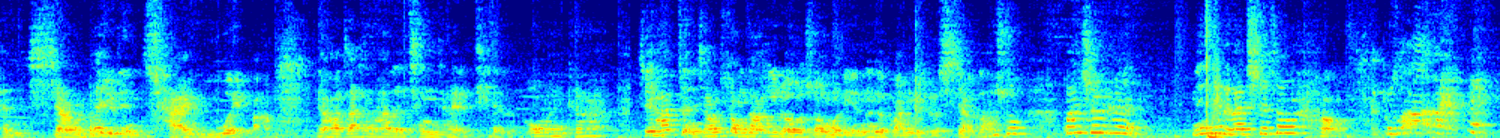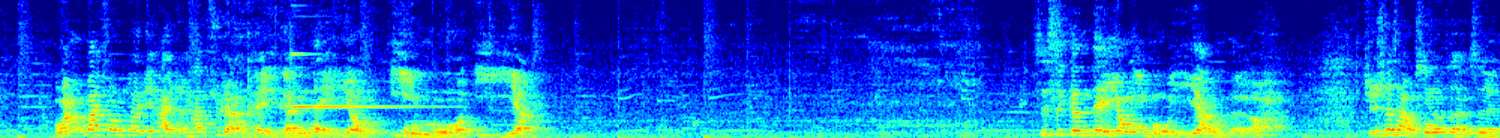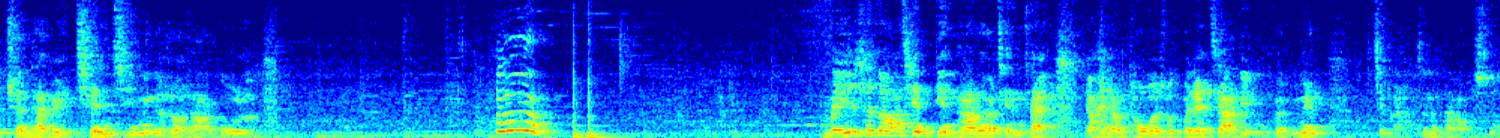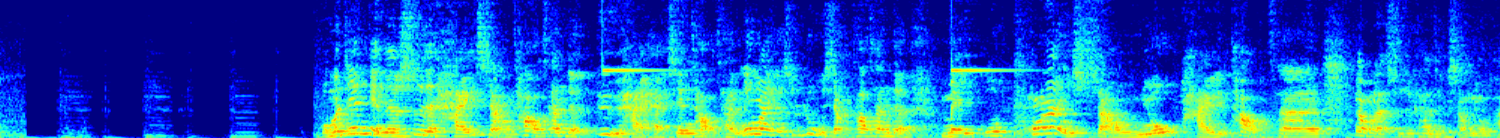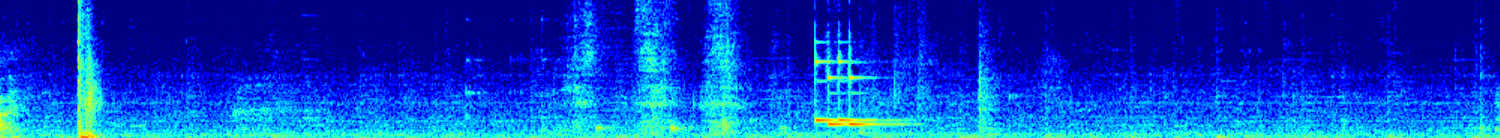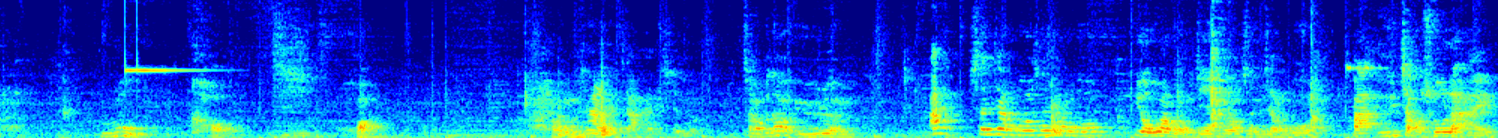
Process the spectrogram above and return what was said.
很香，它有点柴鱼味吧，然后加上它的青菜的甜，Oh my god！其实它整箱送到一楼的时候，我们连那个管理员都吓到，他说：“关先生，您这个礼拜吃真好。”我说：“啊，外外送最厉害就是它居然可以跟内用一模一样，这是跟内用一模一样的哦。”橘色在我心中真的是全台北前几名的刷刷锅了。嗯，每一次都要先点他那个前菜，然后还想偷问说可不可以再加点一份，因为这个真的太好吃。我们今天点的是海享套餐的玉海海鲜套餐，另外一个是陆享套餐的美国 Prime 小牛排套餐。那我们来试试看这个小牛排。找不到鱼了，啊，升降锅，升降锅，又忘了我今天是用升降锅。把鱼找出来，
